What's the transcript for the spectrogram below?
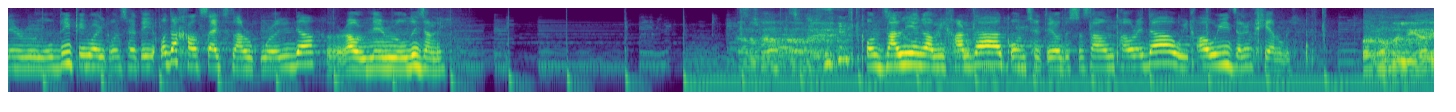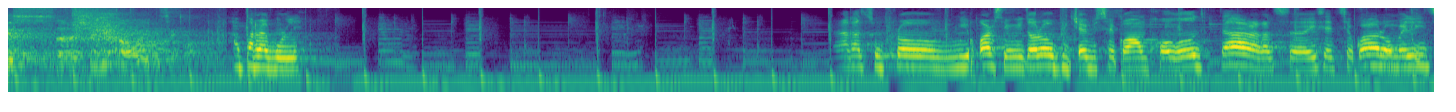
ნერვიულობდი, პირველი კონცერტი იყო და ხალხს საერთოდ არ უყურებდი და რავი, ნერვიულობდი ძალიან. ანუ დაამთავრე კონ ძალიან გამიხარდა კონცერტი, როდესაც დაამთავრე და ვიყავი ძალიან ხიარული. რომელი არის შენი ფავორიტი ცეკვა? აპარაგული. რაღაც უფრო მიყვარს, იმიტომ რომ ბიჭები ცეკვა მხოლოდ და რაღაც ისეთი ცეკვა, რომელიც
